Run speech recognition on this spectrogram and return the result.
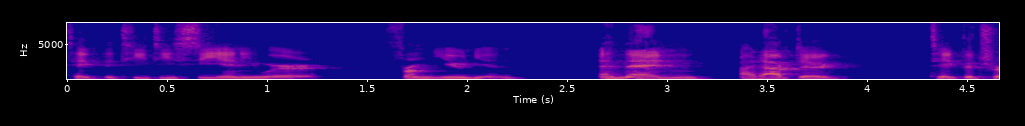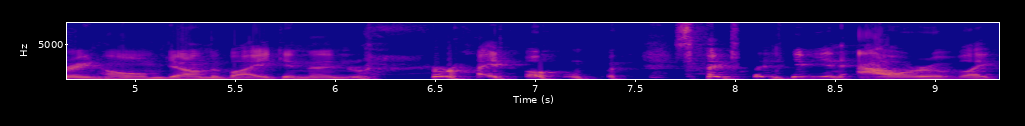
take the TTC anywhere from Union and then I'd have to take the train home, get on the bike, and then ride home. So I get maybe an hour of like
